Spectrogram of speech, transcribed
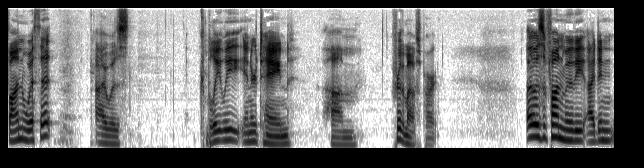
fun with it. I was completely entertained, um, for the most part. It was a fun movie. I didn't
